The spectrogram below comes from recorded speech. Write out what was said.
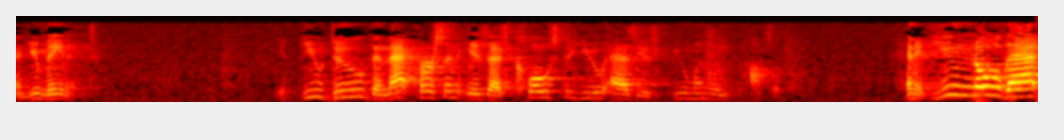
And you mean it. If you do, then that person is as close to you as is humanly possible. And if you know that,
